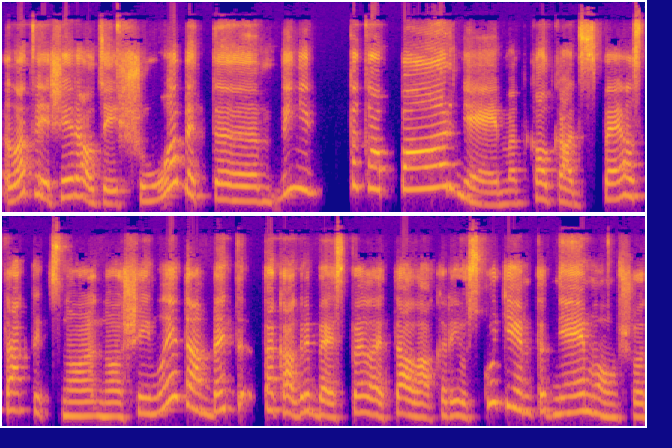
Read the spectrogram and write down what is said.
latvieši ieraudzīja šo, bet uh, viņi kā pārņēma kaut kādas spēles taktikas no, no šīm lietām, bet tā kā gribēja spēlēt tālāk arī uz kuģiem, tad ņēma šo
